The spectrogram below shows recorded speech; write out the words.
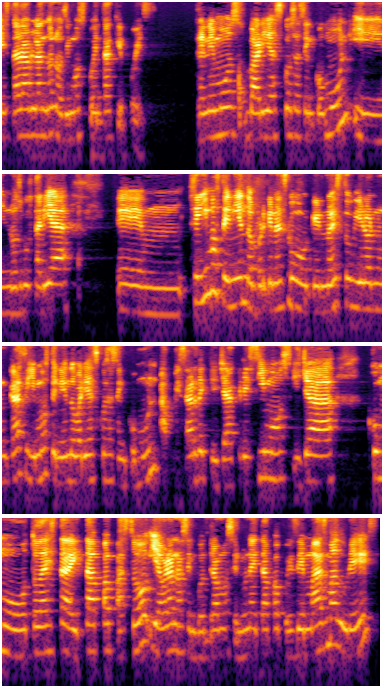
estar hablando nos dimos cuenta que pues tenemos varias cosas en común y nos gustaría, em, seguimos teniendo, porque no es como que no estuvieron nunca, seguimos teniendo varias cosas en común a pesar de que ya crecimos y ya como toda esta etapa pasó y ahora nos encontramos en una etapa pues de más madurez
